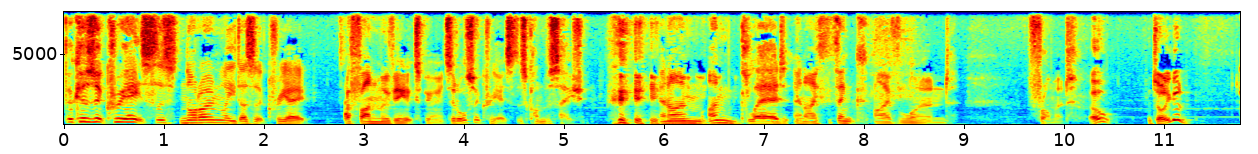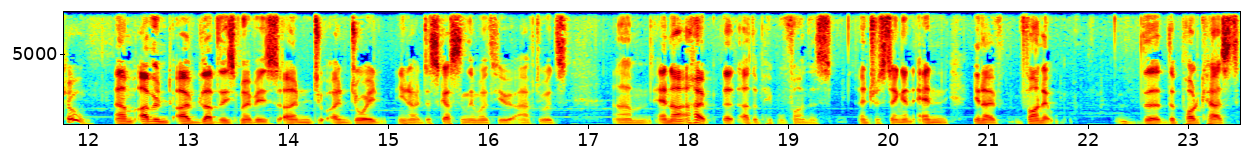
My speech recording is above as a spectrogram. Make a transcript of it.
Because it creates this. Not only does it create a fun movie experience, it also creates this conversation. and I'm I'm glad, and I think I've learned from it. Oh, jolly good. Cool. Um, I've I've loved these movies. I enjoy, I enjoy you know discussing them with you afterwards, um, and I hope that other people find this interesting and, and you know find it the the podcast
